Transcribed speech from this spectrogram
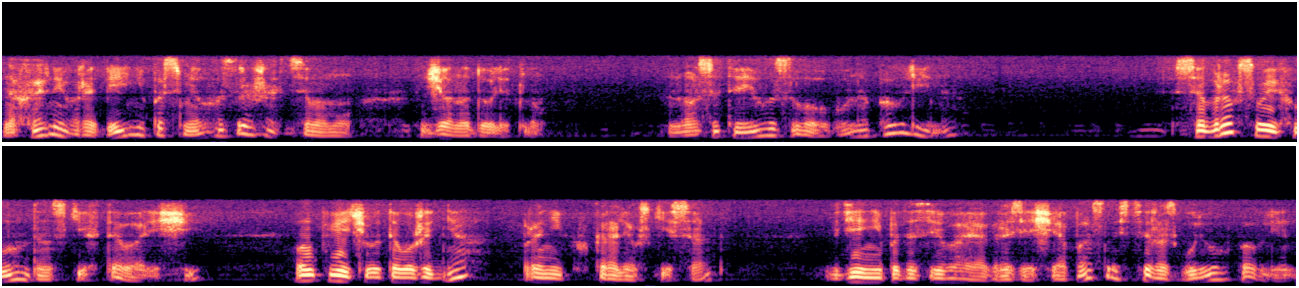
Нахальный воробей не посмел возражать самому Джону Долитлу, но затаил злобу на павлина. Собрав своих лондонских товарищей, он к вечеру того же дня проник в королевский сад, где, не подозревая о грозящей опасности, разгуливал павлин.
